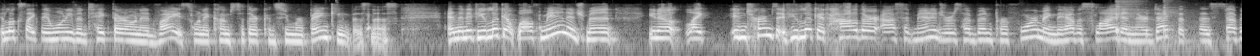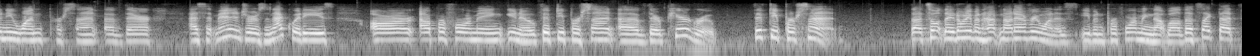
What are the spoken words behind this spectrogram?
it looks like they won't even take their own advice when it comes to their consumer banking business. And then if you look at wealth management, you know, like in terms, if you look at how their asset managers have been performing, they have a slide in their deck that says 71% of their asset managers and equities are outperforming, you know, 50% of their peer group. 50%. That's all, they don't even have. Not everyone is even performing that well. That's like that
